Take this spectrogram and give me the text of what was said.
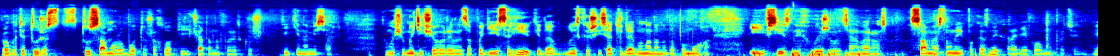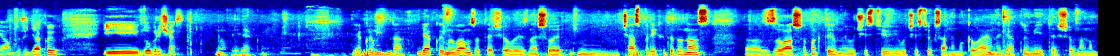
робите ту, ж, ту саму роботу, що хлопці і дівчата напередку, тільки на місцях. Тому що ми тільки що говорили за події Сергіївки, да, близько 60 людей була надана допомога, і всі з них вижили. Це, мабуть, саме основний показник, ради якого ми працюємо. Я вам дуже дякую і в добрий час. Ну, дякую. Дякуємо, да. Дякуємо вам за те, що ви знайшли час приїхати до нас з вашою активною участю і участю Оксани Миколаївни. Дякуємо їй те, що вона нам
